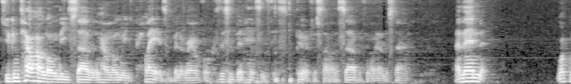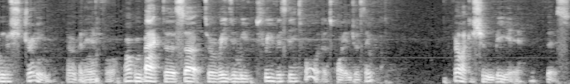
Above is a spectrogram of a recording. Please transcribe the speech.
So you can tell how long these servers and how long these players have been around for, because this has been here since this pretty much the start of the server, from what I understand. And then, welcome to stream. Never been here before. Welcome back to the to a region we've previously toured. That's quite interesting. I feel like I shouldn't be here. This.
